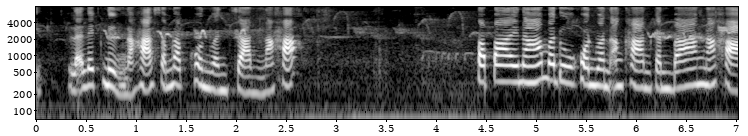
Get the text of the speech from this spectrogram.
4 และเลข1นะคะสำหรับคนวันจันทร์นะคะ ต่อไปนะมาดูคนวันอังคารกันบ้างนะคะ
